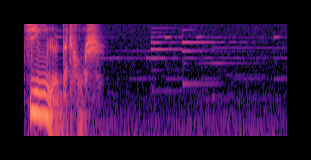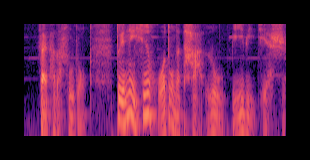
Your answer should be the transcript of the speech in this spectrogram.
惊人的诚实。在他的书中，对内心活动的袒露比比皆是。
